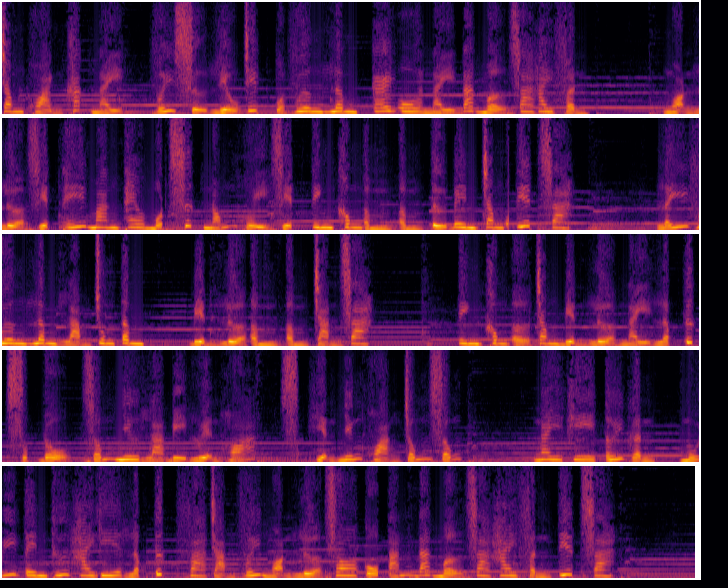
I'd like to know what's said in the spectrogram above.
Trong khoảnh khắc này, với sự liều chết của Vương Lâm, cái ô này đã mở ra hai phần. Ngọn lửa diệt thế mang theo một sức nóng hủy diệt tinh không ầm ầm từ bên trong tiết ra. Lấy Vương Lâm làm trung tâm, biển lửa ầm ầm tràn ra. Tinh không ở trong biển lửa này lập tức sụp đổ, giống như là bị luyện hóa, hiện những khoảng trống sống. Ngay khi tới gần, mũi tên thứ hai kia lập tức va chạm với ngọn lửa do cổ tán đã mở ra hai phần tiết ra.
